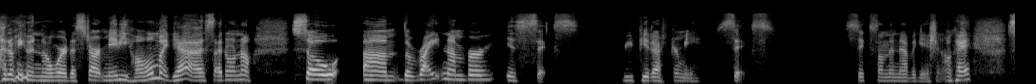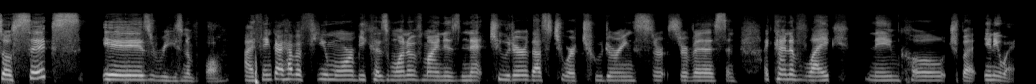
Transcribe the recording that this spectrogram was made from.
I don't even know where to start. Maybe home, I guess. I don't know. So um, the right number is six. Repeat after me, six. Six on the navigation, okay? So six is reasonable. I think I have a few more because one of mine is NetTutor. That's to our tutoring ser service. And I kind of like Name Coach. But anyway,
